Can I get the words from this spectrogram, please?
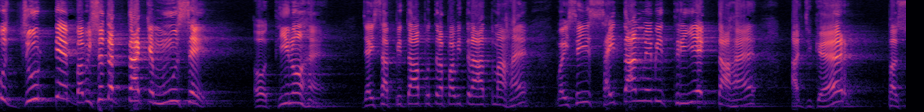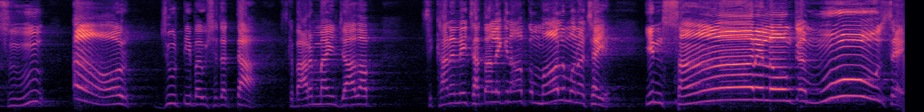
उस झूठे भविष्यवक्ता के मुँह से, ओ, तीनों हैं। जैसा पिता, पुत्र, पवित्र आत्मा है, वैसे ही शैतान में भी त्रिएकता है। अजगर, पशु और झूठी भविष्यवक्ता इसके बारे में मैं ज़्यादा सिखाने नहीं चाहता, लेकिन आपको मालूम होना चाहिए इन सारे लोगों के मुँह से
